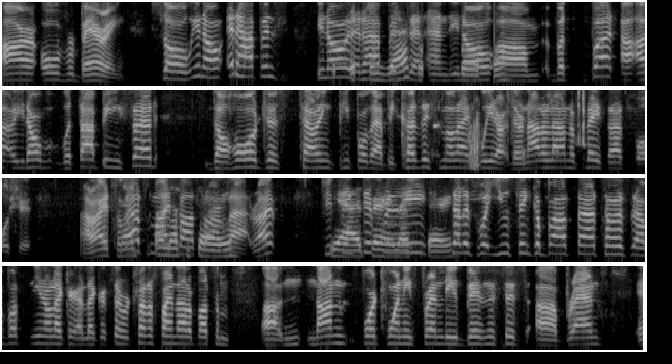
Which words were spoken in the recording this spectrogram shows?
are overbearing. So you know, it happens. You know, it happens, and, Exactly. and you know, um, but but uh, uh, you know, with that being said, the whole just telling people that because they smell like weed, are they're not allowed in a place. That's bullshit. All right, so that's, That's my thoughts on that. Right? If you Yeah, think differently, tell us what you think about that. Tell us about you know, like I- like I said, we're trying to find out about some uh, non 420 friendly businesses, uh, brands, uh,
